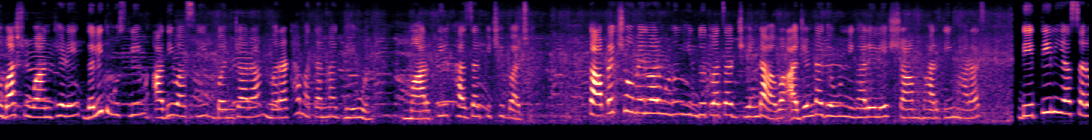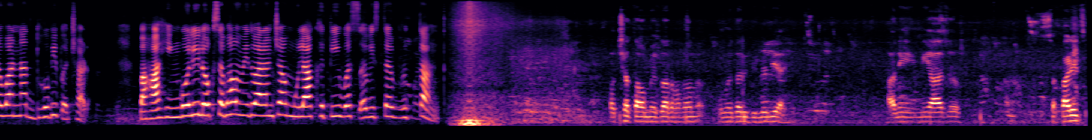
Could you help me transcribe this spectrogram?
सुभाष वानखेडे दलित मुस्लिम आदिवासी बंजारा मराठा मतांना घेऊन मारतील खासदारकीची बाजी. का अपेक्ष उमेदवार म्हणून हिंदुत्वाचा झेंडा व अजेंडा घेऊन निघालेले श्याम भारती महाराज देतील या सर्वांना धोबी पछाड. पहा हिंगोली लोकसभा उमेदवारांच्या मुलाखती व सविस्तर वृत्तांत. पक्षाचा उमेदवार म्हणून उमेदवारी दिलेली आहे. आणि मी आज सकाळीच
